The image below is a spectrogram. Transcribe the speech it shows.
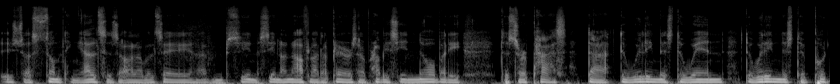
is just something else. Is all I will say. And I've seen seen an awful lot of players. I've probably seen nobody to surpass that. The willingness to win, the willingness to put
